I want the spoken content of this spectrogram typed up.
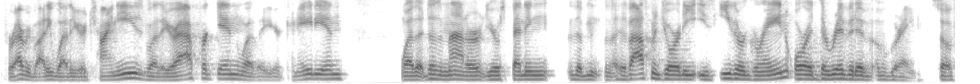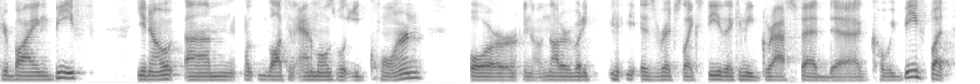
for everybody whether you're chinese whether you're african whether you're canadian whether it doesn't matter, you're spending the, the vast majority is either grain or a derivative of grain. So if you're buying beef, you know, um, lots of animals will eat corn, or you know, not everybody is rich like Steve. They can eat grass-fed uh, Kobe beef, but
